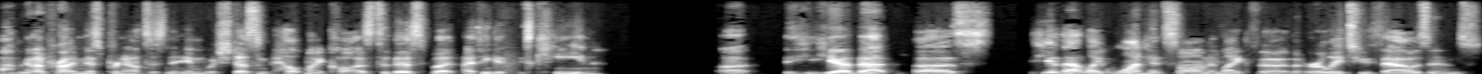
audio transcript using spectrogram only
I'm gonna probably mispronounce his name, which doesn't help my cause to this, but I think it's Keane. Uh he, he had that uh he had that like one hit song in like the the early 2000s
